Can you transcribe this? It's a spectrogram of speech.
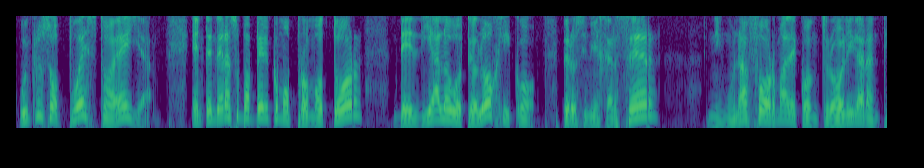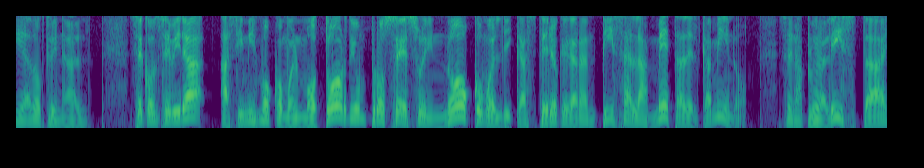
o incluso opuesto a ella. Entenderá su papel como promotor de diálogo teológico, pero sin ejercer ninguna forma de control y garantía doctrinal. Se concebirá a sí mismo como el motor de un proceso y no como el dicasterio que garantiza la meta del camino. Será pluralista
